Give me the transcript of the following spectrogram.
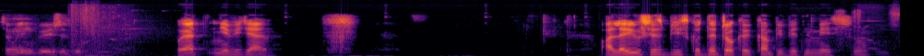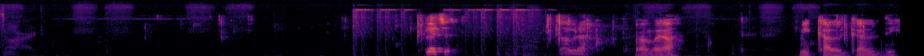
Czemu nie mówiłeś, że dwóch? Bo ja nie wiedziałem. Ale już jest blisko. The Joker kampi w jednym miejscu. Plecy. Dobra. Dobra. Mikal Galdi.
